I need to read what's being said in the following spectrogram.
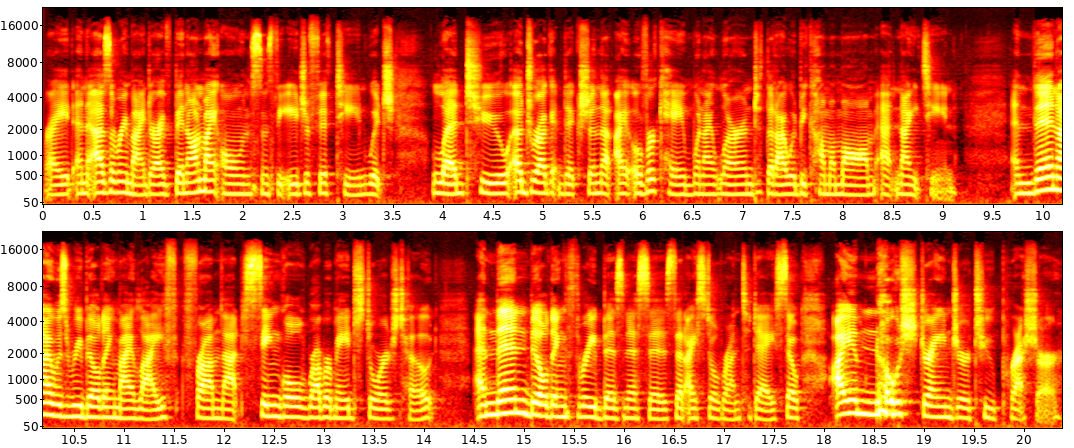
right? And as a reminder, I've been on my own since the age of 15, which led to a drug addiction that I overcame when I learned that I would become a mom at 19. And then I was rebuilding my life from that single Rubbermaid storage tote and then building three businesses that I still run today. So I am no stranger to pressure.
